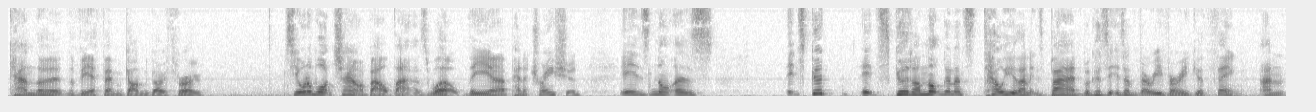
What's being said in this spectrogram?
can the the VFM gun go through. So you want to watch out about that as well. The uh, penetration is not as it's good. It's good. I'm not going to tell you that it's bad because it is a very, very good thing, and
